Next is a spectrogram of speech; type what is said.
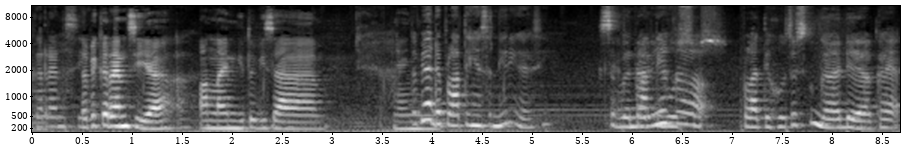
Keren sih. Tapi keren sih ya, online gitu bisa nyanyi. Tapi ada pelatihnya sendiri gak sih? Sebenarnya Pelatih kalau khusus. Pelatih khusus tuh nggak ada ya kayak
